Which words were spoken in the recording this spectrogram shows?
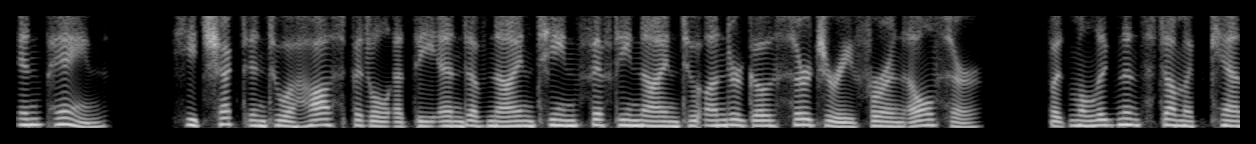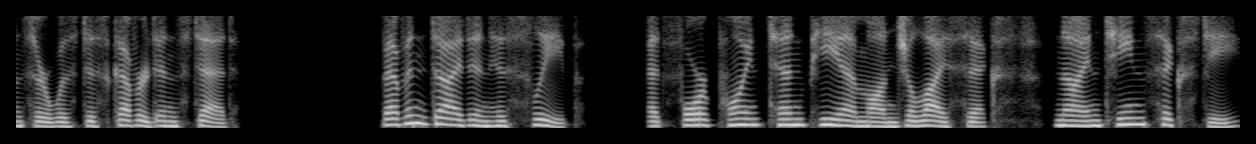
In pain, he checked into a hospital at the end of 1959 to undergo surgery for an ulcer, but malignant stomach cancer was discovered instead. Bevan died in his sleep, at 4.10 p.m. on July 6, 1960,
